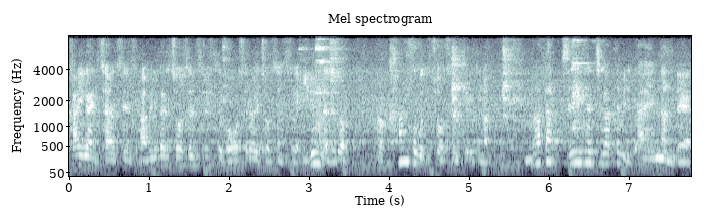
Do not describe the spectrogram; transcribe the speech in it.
海外に挑戦する、アメリカで挑戦する人とかオーストラリアで挑戦する人がいるんだけど、韓国で挑戦するっていうのは、また全然違った意味で大変なんで、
